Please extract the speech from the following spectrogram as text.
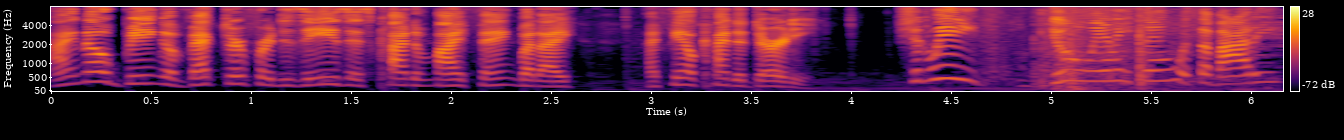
I know being a vector for disease is kind of my thing, but I, I feel kind of dirty. Should we do anything with the body?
